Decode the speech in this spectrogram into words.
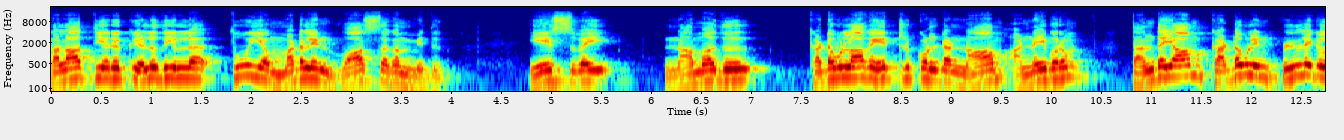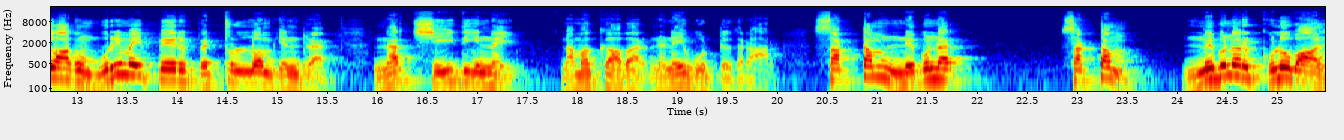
கலாத்தியருக்கு எழுதியுள்ள தூய மடலின் வாசகம் இது. இயேசுவை நமது கடவுளாக ஏற்றுக்கொண்ட நாம் அனைவரும் தந்தையாம் கடவுளின் பிள்ளைகளாகும் உரிமை பேறு பெற்றுள்ளோம் என்ற நற்செய்தியினை நமக்கு அவர் நினைவூட்டுகிறார். சட்டம் நிபுணர் சட்டம் நிபுணர் குழுவால்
